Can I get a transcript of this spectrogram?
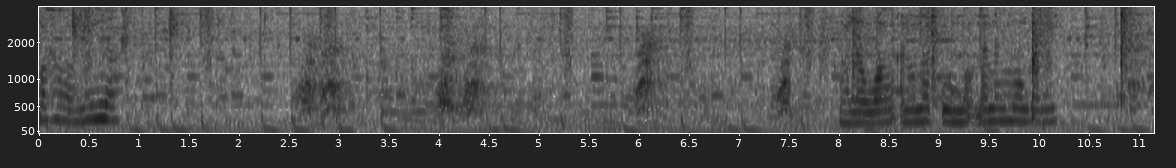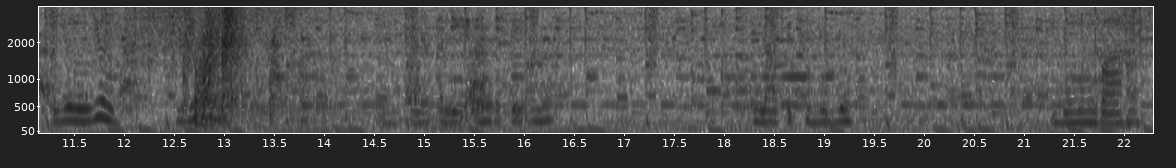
Mahangin na. Malawang ano na puno na ng mogani. Ayun, yun. Ayun. Ayun, panatalian kasi ano. Lapit sa bubong. Bubong ng bahay.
